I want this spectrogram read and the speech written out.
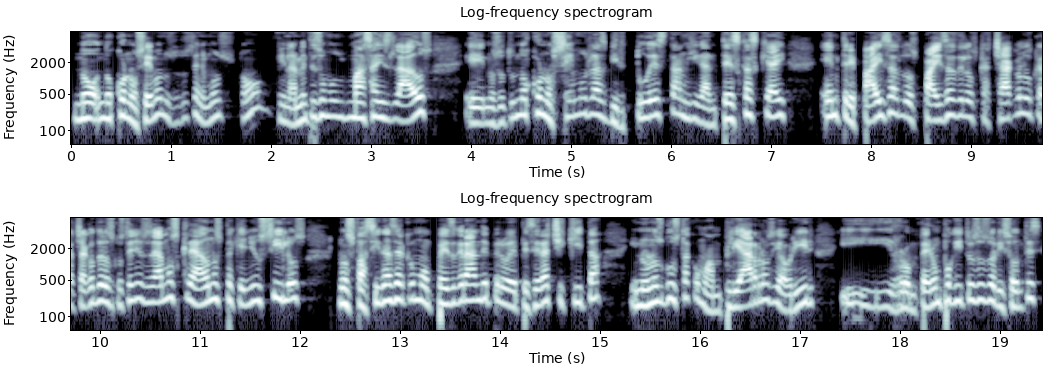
no, no conocemos, nosotros tenemos, ¿no? Finalmente somos más aislados, eh, nosotros no conocemos las virtudes tan gigantescas que hay entre paisas, los paisas de los cachacos, los cachacos de los costeños. O sea, hemos creado unos pequeños silos, nos fascina ser como pez grande, pero de pecera chiquita, y no nos gusta como ampliarnos y abrir y, y romper un poquito esos horizontes.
